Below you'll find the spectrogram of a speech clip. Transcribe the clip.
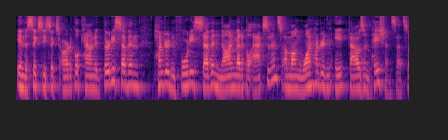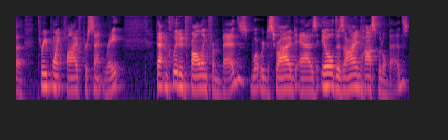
in the 66 article counted 3,747 non medical accidents among 108,000 patients. That's a 3.5% rate. That included falling from beds, what were described as ill designed hospital beds,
